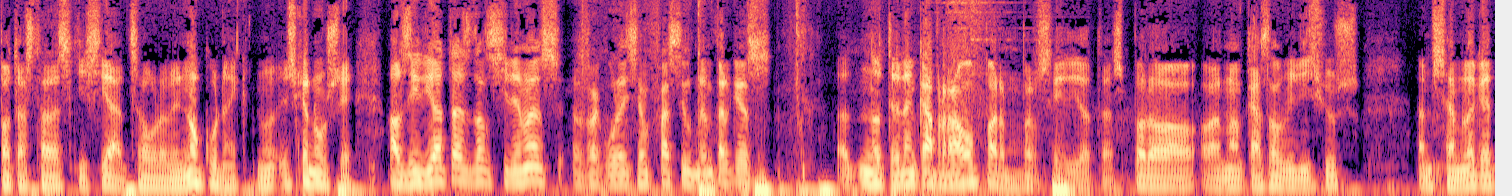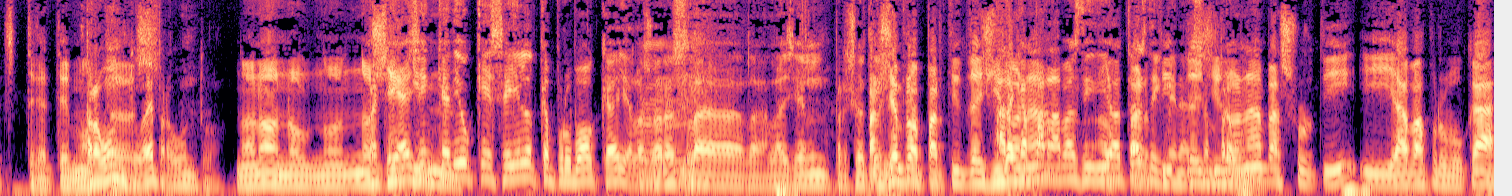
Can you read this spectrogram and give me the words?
Pot estar desquiciat, segurament. No el conec, no, és que no ho sé. Els idiotes dels cinemes es reconeixen fàcilment perquè es, no tenen cap raó per, per ser idiotes, però en el cas del Vinicius em sembla que, que té moltes... Pregunto, eh, pregunto. No, no, no, no, no Perquè sé hi ha quin... gent que diu que és ell el que provoca i aleshores la, la, la gent per això... Per exemple, el partit de Girona... Ara que parlaves d'idiotes, el dic, partit mira, de Girona va sortir i ja va provocar.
